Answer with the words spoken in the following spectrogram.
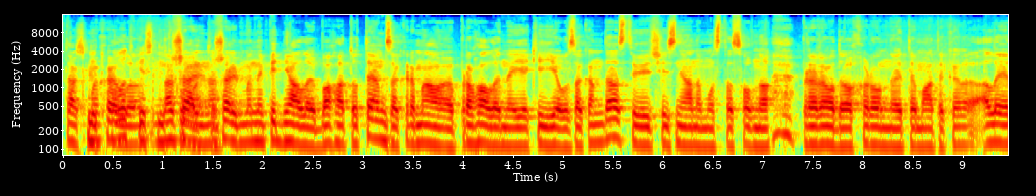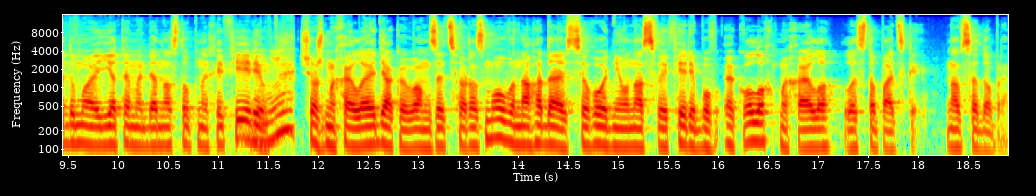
Так, Слідкувати, Михайло, на жаль, на жаль, ми не підняли багато тем, зокрема прогалини, які є у законодавстві вітчизняному стосовно природоохоронної тематики. Але я думаю, є теми для наступних ефірів. Що ж, Михайло, я дякую вам за цю розмову. Нагадаю, сьогодні у нас в ефірі був еколог Михайло Листопадський. На все добре.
